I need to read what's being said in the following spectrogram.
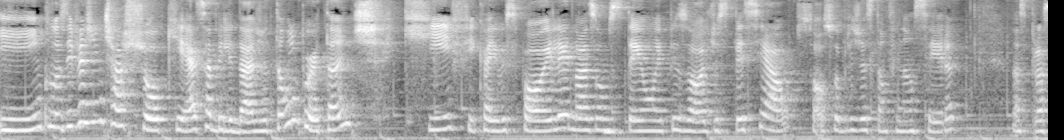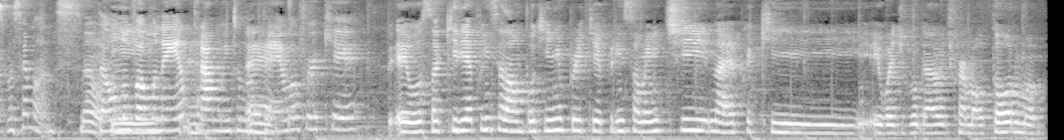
E inclusive a gente achou que essa habilidade é tão importante que fica aí o spoiler, nós vamos ter um episódio especial só sobre gestão financeira nas próximas semanas. Não, então não vamos nem entrar é, muito no é, tema porque eu só queria pincelar um pouquinho porque principalmente na época que eu advogava de forma autônoma,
